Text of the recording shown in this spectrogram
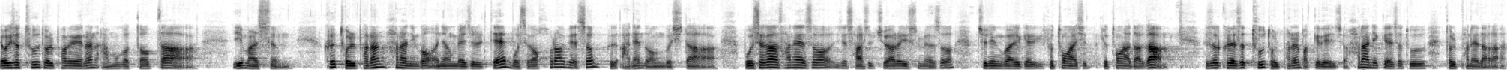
여기서 두 돌판 외에는 아무것도 없다. 이 말씀. 그 돌파는 하나님과 언약 맺을 때 모세가 호랍에서 그 안에 넣은 것이다. 모세가 산에서 이제 40주야로 있으면서 주님과 이렇게 교통하시 교통하다가 그래서 그래서 두 돌판을 받게 되죠. 하나님께서 두 돌판에다가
